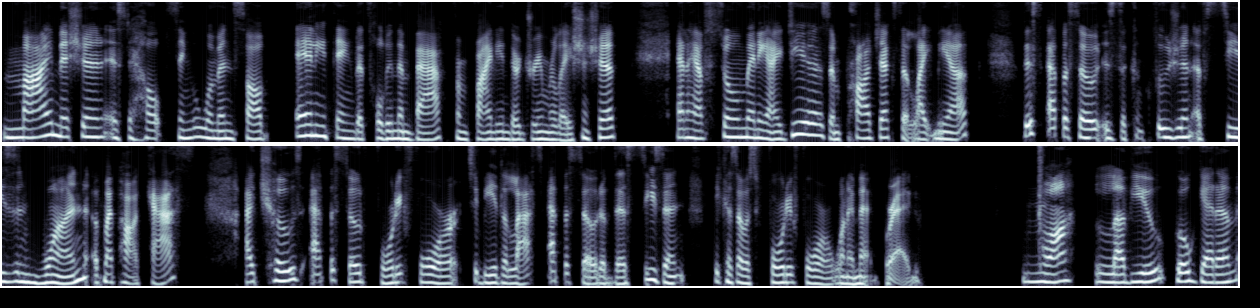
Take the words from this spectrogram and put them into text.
My mission is to help single women solve anything that's holding them back from finding their dream relationship. And I have so many ideas and projects that light me up. This episode is the conclusion of season one of my podcast. I chose episode 44 to be the last episode of this season because I was 44 when I met Greg. Mwah, love you. Go get him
